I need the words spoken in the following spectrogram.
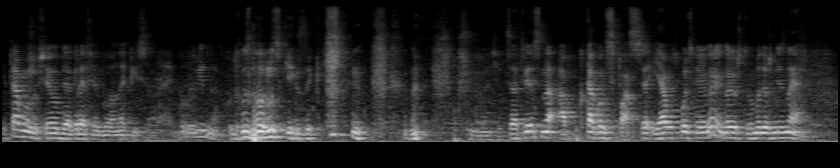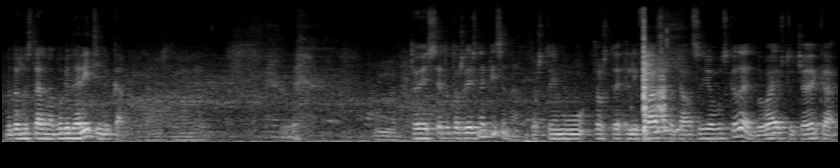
И там уже вся его биография была написана. И было видно, откуда он знал русский язык. Значит, соответственно, а как он спасся? Я вот с польским говорю, говорю, что мы даже не знаем. Мы должны стать благодарить или как. Потому что То есть это тоже здесь написано, то, что ему, то, что Элифаз пытался Йову сказать. Бывает, что человека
